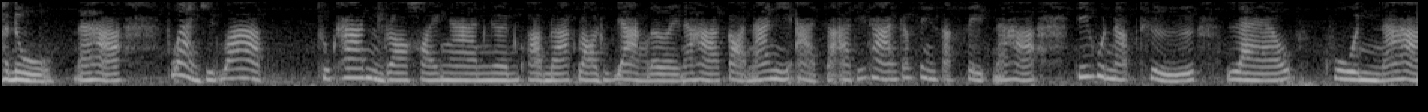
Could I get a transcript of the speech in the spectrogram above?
ธนูนะคะ ผู้อ่านคิดว่าทุกท่านรอคอยงานเงินความรักรอทุกอย่างเลยนะคะ ก่อนหน้านี้อาจจะอธิษฐานกับสิ่งศักดิ์สิทธิ์นะคะ ที่คุณนับถือแล้วคุณนะคะ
